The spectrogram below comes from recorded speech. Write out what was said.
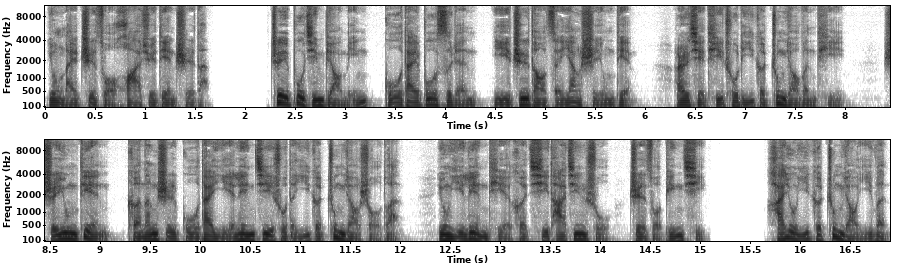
用来制作化学电池的。这不仅表明古代波斯人已知道怎样使用电，而且提出了一个重要问题：使用电可能是古代冶炼技术的一个重要手段，用以炼铁和其他金属制作兵器。还有一个重要疑问：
